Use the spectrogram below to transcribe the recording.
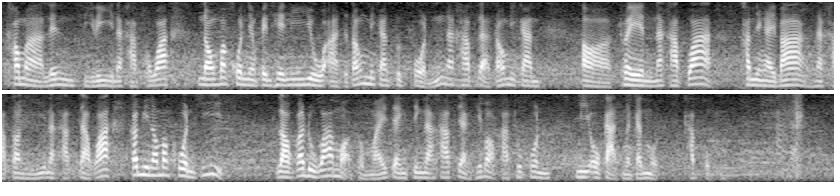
เข้ามาเล่นซีรีส์นะครับเพราะว่าน้องบางคนยังเป็นเทรนนีอยู่อาจจะต้องมีการฝึกฝนนะครับแต่ต้องมีการเอ่อเทรนนะครับว่า ทำยังไงบ้างนะครับตอนนี้นะครับ แต่ว่าก็มีน้องบางคนที่เราก็ดูว่าเหมาะสมไหมแต่จริงๆแล้วครับ อย่างที่บอกครับทุกคนมีโอกาสเหมือนกันหมดครับผมค่ะ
